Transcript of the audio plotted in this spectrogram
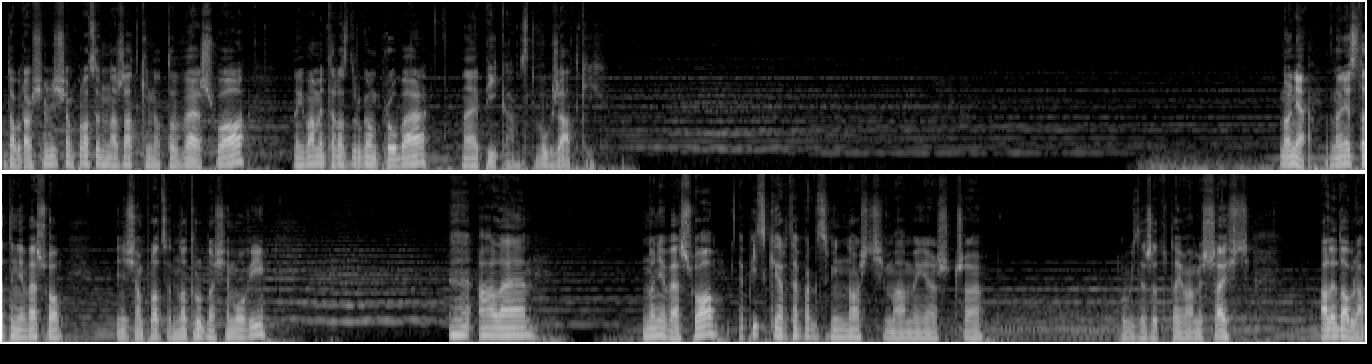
Dobra, 80% na rzadki no to weszło. No i mamy teraz drugą próbę na epika z dwóch rzadkich. No nie, no niestety nie weszło 50%, no trudno się mówi. E, ale no nie weszło. Epicki artefakt zwinności mamy jeszcze. Bo widzę, że tutaj mamy 6. Ale dobra,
